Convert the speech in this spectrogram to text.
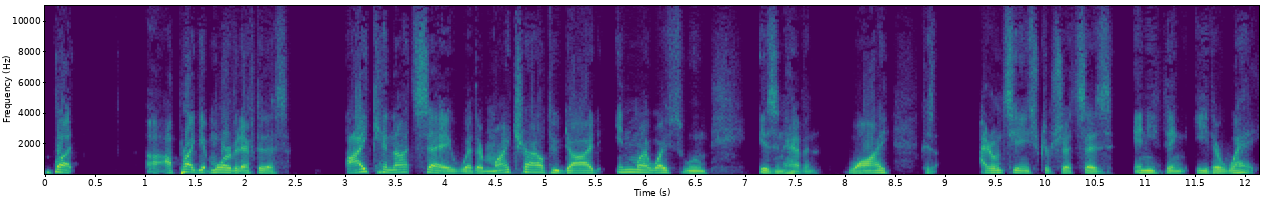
but uh, I'll probably get more of it after this. I cannot say whether my child who died in my wife's womb is in heaven. Why? Because I don't see any scripture that says anything either way.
